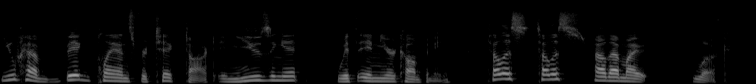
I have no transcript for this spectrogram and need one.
you have big plans for TikTok and using it within your company. Tell us tell us how that might look.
